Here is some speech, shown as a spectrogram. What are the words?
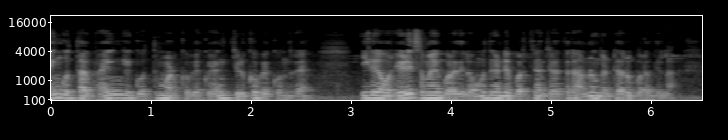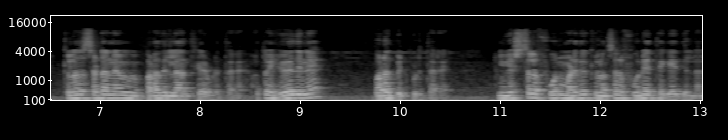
ಹೆಂಗೆ ಗೊತ್ತಾಗ ಹೆಂಗೆ ಗೊತ್ತು ಮಾಡ್ಕೋಬೇಕು, ಹೆಂಗೆ ತಿಳ್ಕೊಬೇಕು ಅಂದರೆ, ಈಗ ಅವ್ರು ಹೇಳಿದ ಸಮಯಕ್ಕೆ ಬರೋದಿಲ್ಲ, ಒಂಬತ್ತು ಗಂಟೆ ಬರ್ತೀನಿ ಅಂತ ಹೇಳ್ತಾರೆ, ಹನ್ನೊಂದು ಗಂಟೆವರೆಗೂ ಬರೋದಿಲ್ಲ. ಕೆಲವೊಂದು ಸಡನ್ ಬರೋದಿಲ್ಲ ಅಂತ ಹೇಳ್ಬಿಡ್ತಾರೆ, ಅಥವಾ ಹೇಳ್ದೇ ಬರೋದು ಬಿಟ್ಬಿಡ್ತಾರೆ. ನೀವು ಎಷ್ಟು ಸಲ ಫೋನ್ ಮಾಡಿದ್ರು ಕೆಲವೊಂದು ಸಲ ಫೋನೇ ತೆಗೆಯೋದಿಲ್ಲ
